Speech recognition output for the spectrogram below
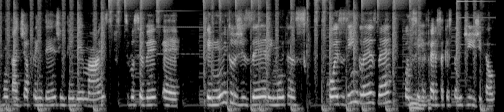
vontade de aprender, de entender mais. Se você vê, é, tem muitos dizerem, muitas coisas em inglês, né? Quando uhum. se refere a essa questão digital.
